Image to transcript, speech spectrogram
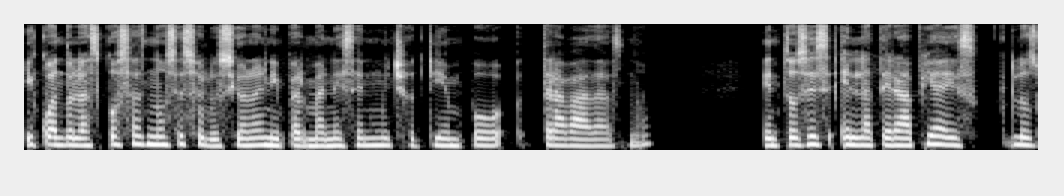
y cuando las cosas no se solucionan y permanecen mucho tiempo trabadas, ¿no? Entonces, en la terapia es los,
